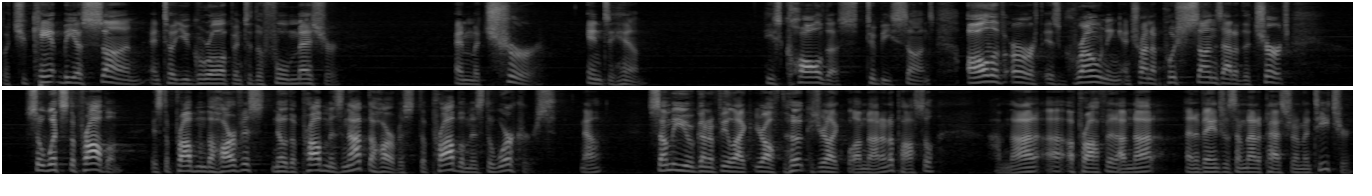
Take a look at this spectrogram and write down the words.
but you can't be a son until you grow up into the full measure and mature into Him. He's called us to be sons. All of earth is groaning and trying to push sons out of the church. So, what's the problem? Is the problem the harvest? No, the problem is not the harvest. The problem is the workers. Now, some of you are going to feel like you're off the hook because you're like, well, I'm not an apostle. I'm not a prophet. I'm not an evangelist. I'm not a pastor. I'm a teacher.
